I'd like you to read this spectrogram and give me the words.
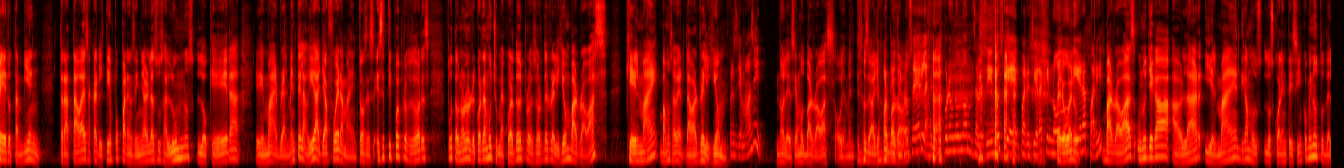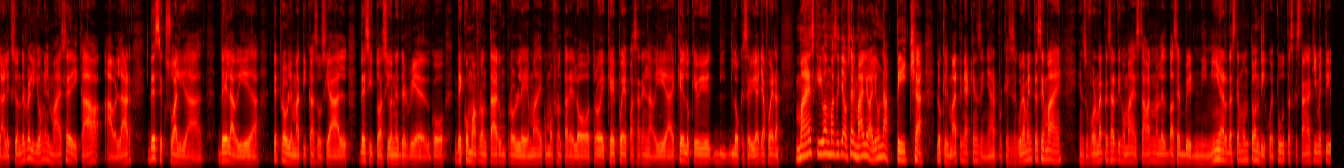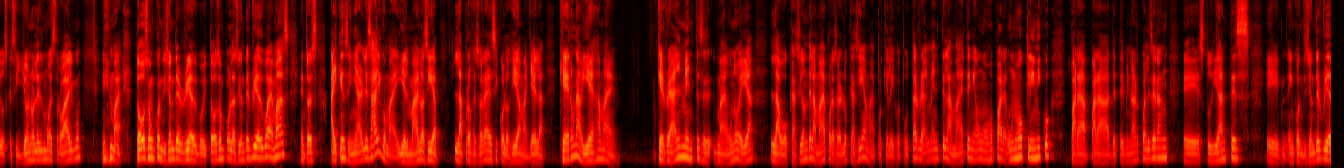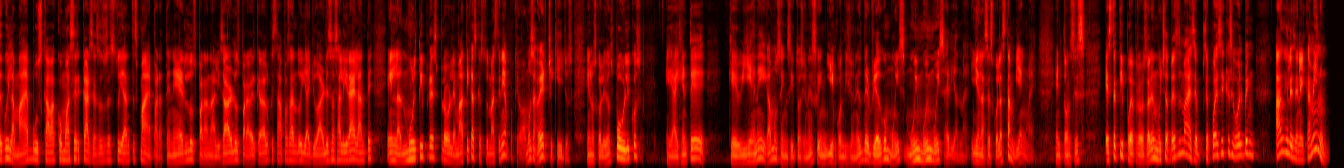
pero también trataba de sacar el tiempo para enseñarle a sus alumnos lo que era eh, mae, realmente la vida allá afuera. mae. Entonces, ese tipo de profesores, puta, uno lo recuerda mucho. Me acuerdo del profesor de religión Barrabás, que el MAE, vamos a ver, daba religión. Pero se llamaba así. No, le decíamos Barrabás, obviamente no se va a llamar Yo no Barrabás. sé, la gente le pone unos nombres a los hijos que pareciera que no Pero bueno, parir. Barrabás, uno llegaba a hablar y el MAE, digamos, los 45 minutos de la lección de religión, el MAE se dedicaba a hablar de sexualidad, de la vida, de problemática social, de situaciones de riesgo, de cómo afrontar un problema, de cómo afrontar el otro, de qué puede pasar en la vida, de qué es lo que, lo que se vive allá afuera. Maes que iban más allá, o sea, el MAE le valía una picha lo que el MAE tenía que enseñar, porque seguramente ese MAE, en su forma de pensar, dijo, MAE, esta vara no les va a servir ni mierda a este montón de hijueputas que están aquí metidos, que si yo no les muestro algo, y, mae, todos son condición de riesgo y todos son población de riesgo además, entonces hay que enseñarles algo, mae, y el MAE lo hacía. La profesora de psicología, Mayela, que era una vieja, mae, que realmente se, uno veía la vocación de la madre por hacer lo que hacía, mae, porque la hijo puta realmente la madre tenía un ojo para un ojo clínico para, para determinar cuáles eran eh, estudiantes eh, en condición de riesgo y la madre buscaba cómo acercarse a esos estudiantes mae, para tenerlos, para analizarlos, para ver qué era lo que estaba pasando y ayudarles a salir adelante en las múltiples problemáticas que estos más tenían, porque vamos a ver, chiquillos, en los colegios públicos eh, hay gente que viene, digamos, en situaciones y en condiciones de riesgo muy, muy, muy, muy serias, mae. Y en las escuelas también, mae. Entonces, este tipo de profesores muchas veces, mae, se, se puede decir que se vuelven ángeles en el camino.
